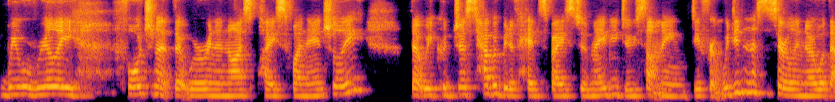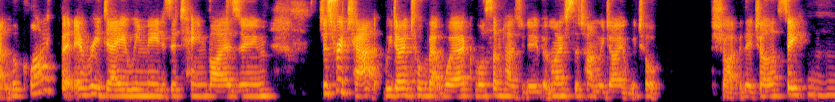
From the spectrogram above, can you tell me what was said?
we were really fortunate that we were in a nice place financially, that we could just have a bit of headspace to maybe do something different. We didn't necessarily know what that looked like, but every day we meet as a team via Zoom just for a chat. We don't talk about work. Well, sometimes we do, but most of the time we don't. We talk shite with each other. See, mm-hmm.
